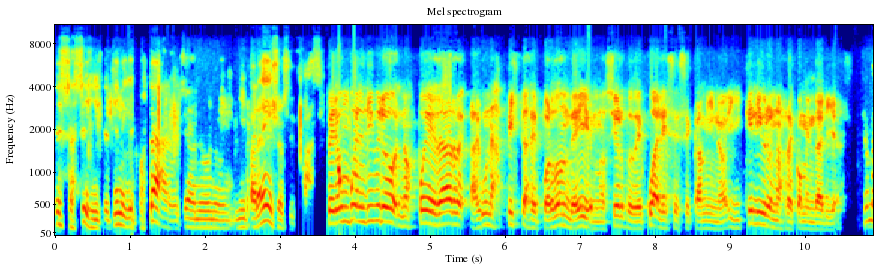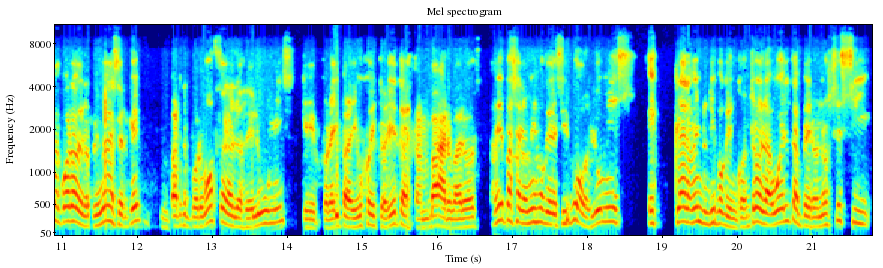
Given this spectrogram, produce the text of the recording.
es así, te tiene que costar, o sea, ni para ellos es fácil. Pero un buen libro nos puede dar algunas pistas de por dónde ir, ¿no es cierto? De cuál es ese camino. ¿Y qué libro nos recomendarías? Yo me acuerdo de los primeros que acerqué, en parte por vos, fueron los de Loomis, que por ahí para dibujo de historietas están bárbaros. A mí me pasa lo mismo que decís vos, Loomis es claramente un tipo que encontró la vuelta, pero no sé si,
